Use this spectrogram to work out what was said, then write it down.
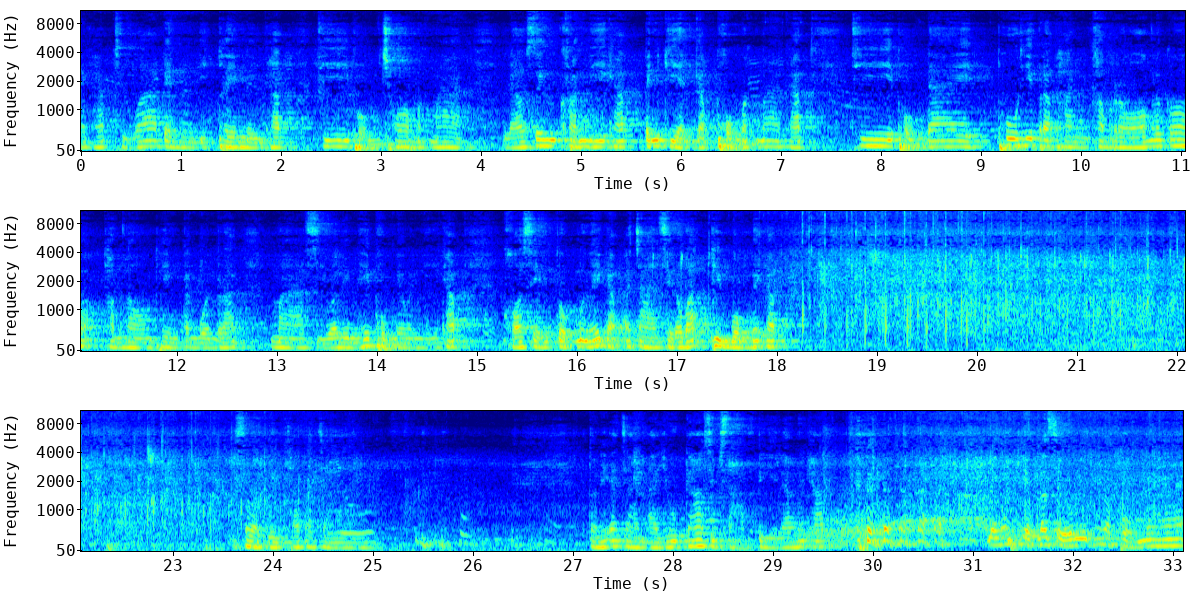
นะครับ ถือว่าเป็นอีกเพลงหนึ่งครับ ที่ผมชอบมากๆ แล้วซึ่งครั้งนี้ครับเป็นเกียรติกับผมมากๆครับ ที่ผมได้ผู้ที่ประพันธ์คำร้องแล้วก็ทำนองเพลงกังวลรักมาศิวลินให้ผมในวันนี้ครับ ขอเสียงปรบมือให้กับอาจารย์ศิรวัตรพิมพ์วงศ์ด้วยครับสวัสดีครับอาจารย์ ตอนนี้อาจารย์อายุ 93 ปีแล้วนะครับ ยังไม่เก็บมาเสียวินกับผมนะฮะ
